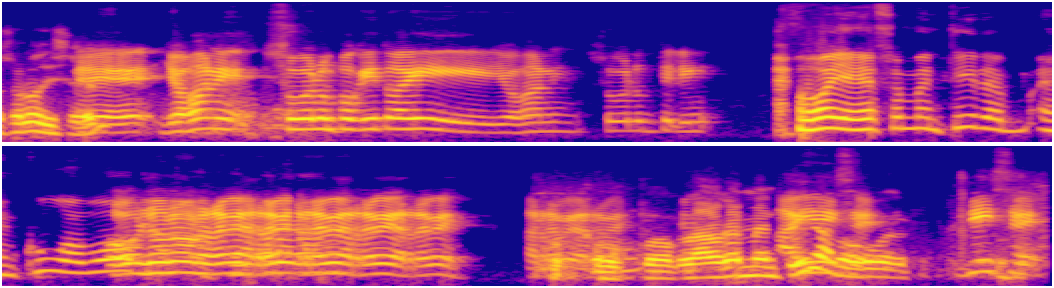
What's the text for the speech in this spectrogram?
Eso lo dice. Eh, Giovanni, súbelo un poquito ahí, Giovanni, súbelo un tilín. Oye, eso es mentira. En Cuba vos. Oh, no, no, al revés, al revés, al revés, al revés, al revés. Pues, pues, claro que es mentira. dice,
